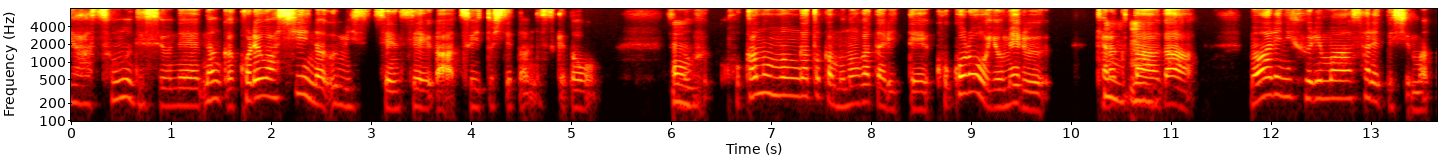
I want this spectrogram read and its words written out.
いや、そうですよね。なんかこれは椎名海先生がツイートしてたんですけど、そのうんふ他の漫画とか物語って心を読めるキャラクターが周りに振り回されてしまっ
